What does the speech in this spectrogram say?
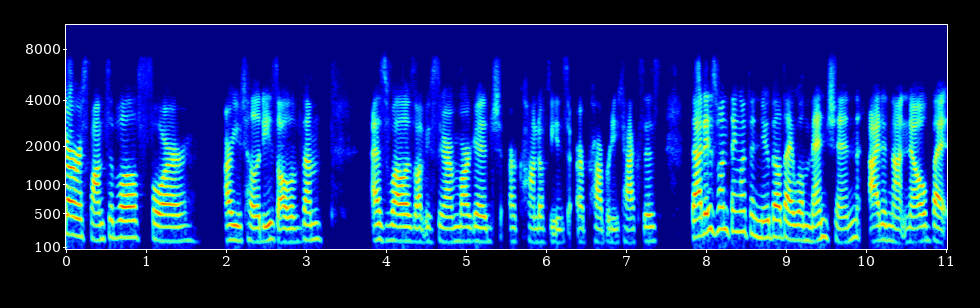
are responsible for our utilities, all of them, as well as obviously our mortgage, our condo fees, our property taxes. That is one thing with a new build I will mention. I did not know, but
